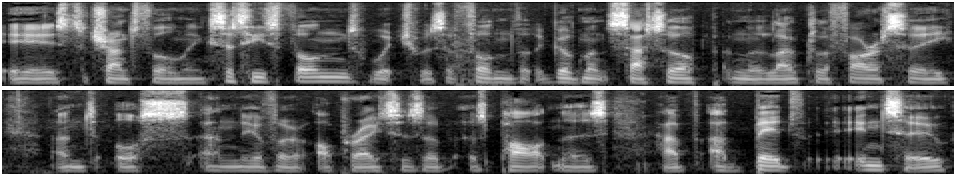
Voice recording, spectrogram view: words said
is the Transforming Cities Fund, which was a fund that the government set up and the local authority and us and the other operators as partners have, have bid into,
